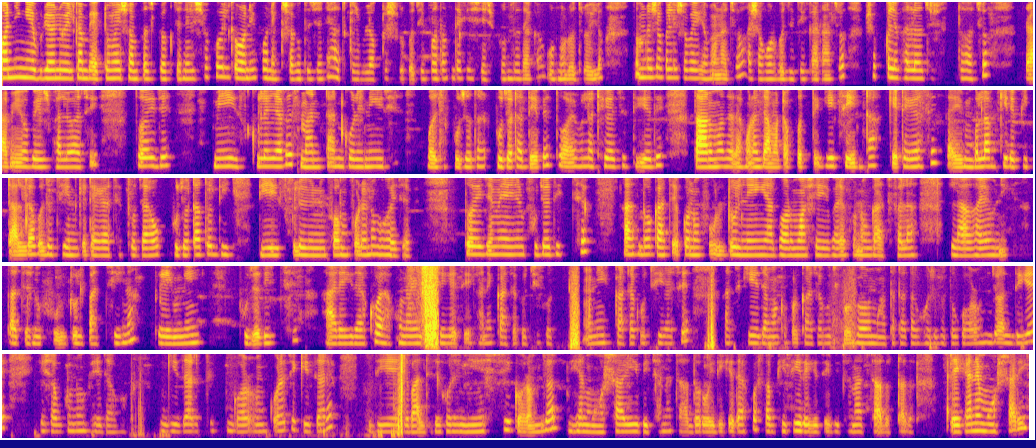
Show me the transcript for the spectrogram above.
Morning, everyone. Welcome back to my সম্পাস blog channel. সকলকে অনেক অনেক স্বাগত জানিয়ে আজকের ব্লগটা শুরু করছি। প্রথম থেকে শেষ পর্যন্ত দেখা অনুরোধ রইল। তোমরা সকলে সবাই কেমন আছো? আশা করব যে যে যেখানে আছো, সকলে ভালো আছো, সুস্থ আছো, আর আমিও বেশ ভালো আছি। তো এই যে মেয়ে স্কুলে যাবে, স্নান টান করে নিয়েছি। বলছে পুজোটা পুজোটা দেবে। তো আমি বললাম, ঠিক আছে, দিয়ে দে। তার মধ্যে দেখো না, জামাটা পরতে গিয়ে চেনটা কেটে গেছে। তাই আমি বললাম, কী রে, পিঠটা আলগা? বলছে, চেন কেটে গেছে। তো যা হোক, পুজোটা তো দিই দিয়ে স্কুলে ইউনিফর্ম পরে নেব, হয়ে যাবে। তো এই যে মেয়ে পুজো দিচ্ছে, আর তো গাছে কোনো ফুল টুল নেই, আর বড়মাসে এবারে কোনো গাছপালা লাগায়ও নি। তার জন্য ফুল টুল পাচ্ছি না। তো এমনি পুজো দিচ্ছে। আর এই দেখো, এখন আমি বসে গেছি এখানে কাচাকুচি করতে। অনেক কাচাকুচি আছে। আজকে জামা কাপড় কাচাকুচি করব আর মাথা টাথা ঘষবো। তো গরম জল দিয়ে এসবগুলো ভেজাবো। গিজার গরম করেছি গিজারে। দিয়ে যে বালতিতে করে নিয়ে এসেছি গরম জল। দিয়ে মশারি, বিছানার চাদর ওইদিকে দেখো, সব ভিজিয়ে রেখেছি বিছানার চাদর টাদর। আর এখানে মশারি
